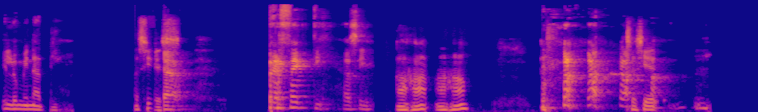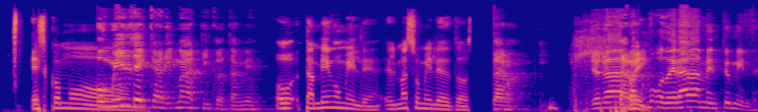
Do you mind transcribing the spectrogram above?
Illuminati. Así es. Ya. Perfecti, así. Ajá, ajá. Es así es. Es como. Humilde y carismático también. Oh, también humilde, el más humilde de todos. Claro. Yo nada más moderadamente humilde.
